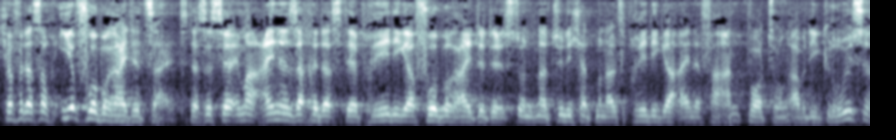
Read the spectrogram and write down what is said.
Ich hoffe, dass auch ihr vorbereitet seid. Das ist ja immer eine Sache, dass der Prediger vorbereitet ist. Und natürlich hat man als Prediger eine Verantwortung, aber die größere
